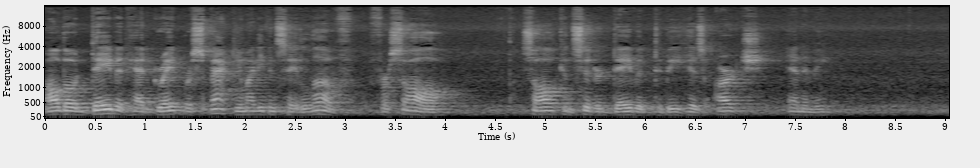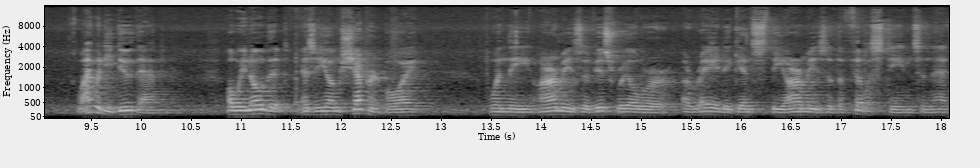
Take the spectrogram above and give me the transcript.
Although David had great respect, you might even say love, for Saul, Saul considered David to be his arch enemy. Why would he do that? Well, we know that as a young shepherd boy, when the armies of Israel were arrayed against the armies of the Philistines, and that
